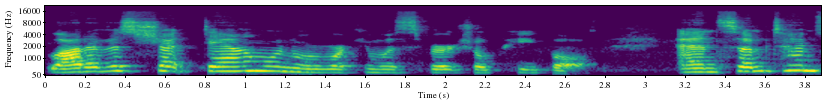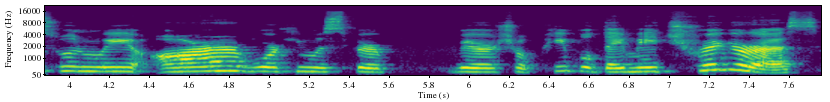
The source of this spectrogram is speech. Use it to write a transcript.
a lot of us shut down when we're working with spiritual people and sometimes when we are working with spiritual people they may trigger us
